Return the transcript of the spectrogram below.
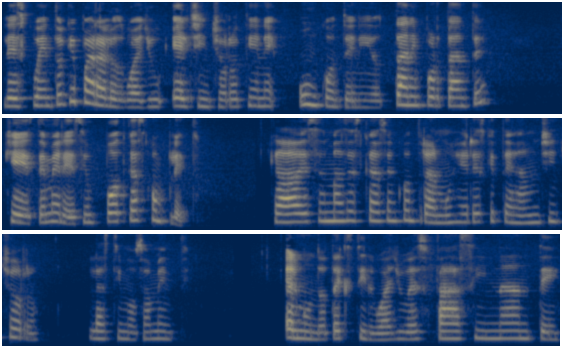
Les cuento que para los guayú el chinchorro tiene un contenido tan importante que este merece un podcast completo. Cada vez es más escaso encontrar mujeres que tejan un chinchorro, lastimosamente. El mundo textil guayú es fascinante.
